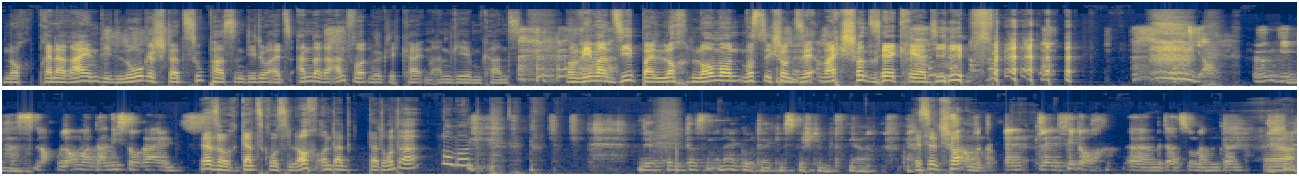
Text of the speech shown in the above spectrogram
noch Brennereien, die logisch dazu passen, die du als andere Antwortmöglichkeiten angeben kannst. Und wie man sieht, bei Loch Lomond musste ich schon sehr, war ich schon sehr kreativ. die auch irgendwie passt Loch Lomond da nicht so rein. Ja, so ganz großes Loch und dann darunter Lomond. Nee, das, na gut, da gibt es bestimmt, ja. Es sind Schotten. Glenn, Glenn Fiddoch äh, mit dazu machen können. Ja.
